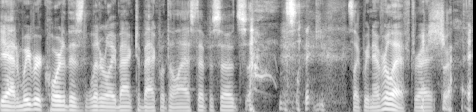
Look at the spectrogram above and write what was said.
yeah, and we recorded this literally back to back with the last episode. So it's like it's like we never left, right? Right.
